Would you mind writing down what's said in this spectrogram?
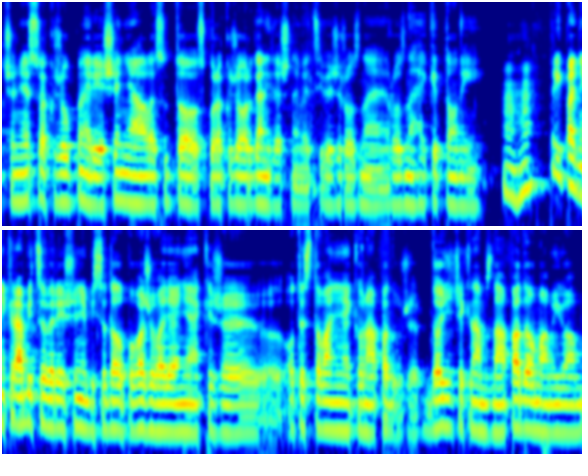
čo nie sú akože úplne riešenia, ale sú to skôr akože organizačné veci, vieš, rôzne, rôzne hackathony. Uh-huh. Prípadne krabicové riešenie by sa dalo považovať aj nejaké, že otestovanie nejakého nápadu, že dojdete k nám s nápadom a my vám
